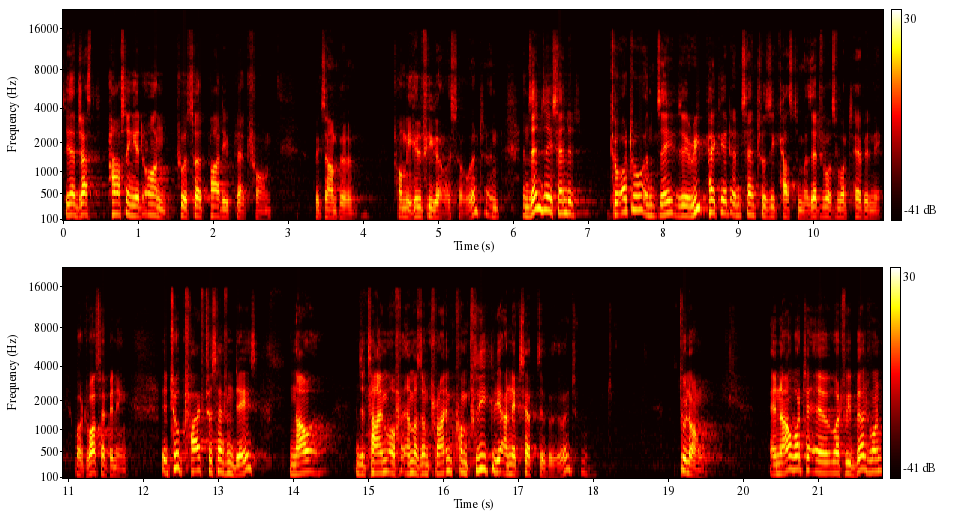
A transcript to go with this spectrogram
they are just passing it on to a third-party platform. For example, Tommy Hilfiger or so. And, and then they send it to Otto and they, they repack it and send to the customer. That was what, happening, what was happening. It took five to seven days. Now, in the time of Amazon Prime, completely unacceptable. Right? Too long. And now what, uh, what we built one,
